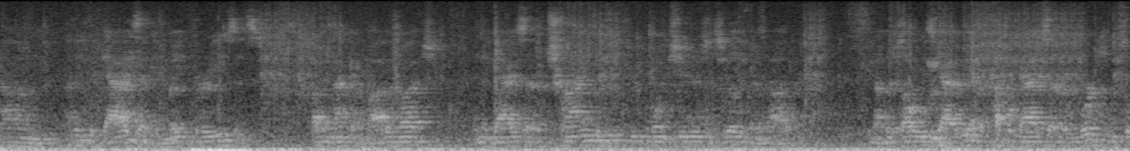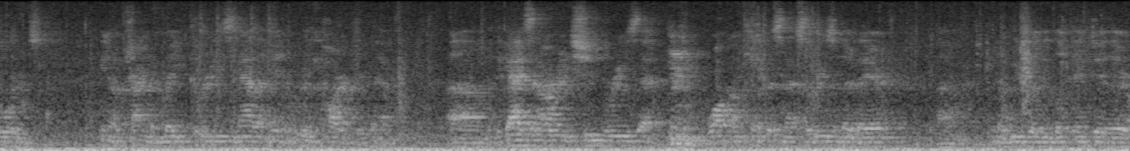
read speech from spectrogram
Um, I think the guys that can make threes, it's probably not gonna bother much. And the guys that are trying to be three-point shooters, it's really gonna bother. You know, there's always guys, we have a couple guys that are working towards, you know, trying to make threes, now that made it really hard for them. Um, the guys that already shoot threes that walk on campus, and that's the reason they're there. Um, you know, we really looked into their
